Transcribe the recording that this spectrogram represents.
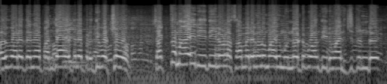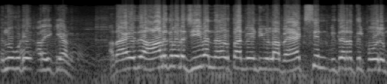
അതുപോലെ തന്നെ പഞ്ചായത്തിലെ പ്രതിപക്ഷവും ശക്തമായ രീതിയിലുള്ള സമരങ്ങളുമായി മുന്നോട്ട് പോകാൻ തീരുമാനിച്ചിട്ടുണ്ട് എന്നുകൂടി അറിയിക്കുകയാണ്. അതായത് ആളുകളുടെ ജീവൻ നിലനിർത്താൻ വേണ്ടിയുള്ള വാക്സിൻ വിതരണത്തിൽ പോലും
